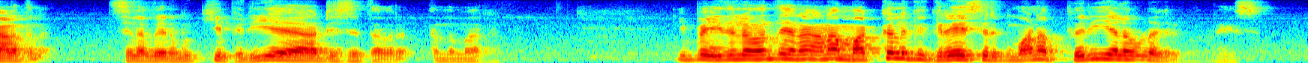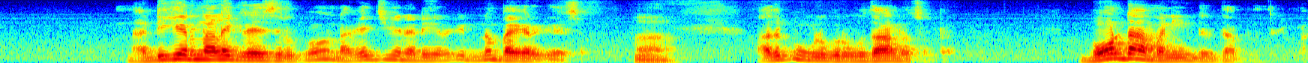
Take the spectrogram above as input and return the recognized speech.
காலத்தில். சில பேர் முக்கிய பெரிய ஆர்டிஸ்ட்டை தவிர அந்த மாதிரி. இப்போ இதில் வந்து என்ன ஆனால் மக்களுக்கு கிரேஸ் இருக்குமானா பெரிய அளவில் இருக்கும் கிரேஸ் நடிகர்னாலே கிரேஸ் இருக்கும். நகைச்சுவை நடிகருக்கு இன்னும் பயங்கர கிரேஸ் இருக்கும். அதுக்கு உங்களுக்கு ஒரு உதாரணம் சொல்கிறேன் போண்டா மணின்னு இருந்தாப்புல தெரியுமா?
